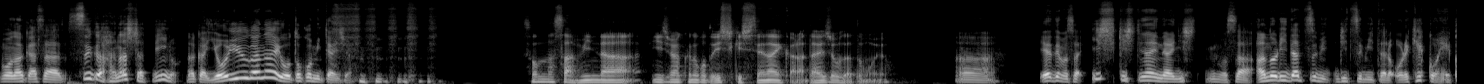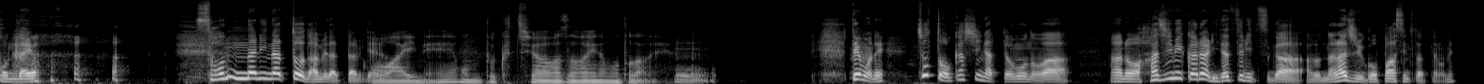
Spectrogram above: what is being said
もうなんかさすぐ話しちゃっていいの？なんか余裕がない男みたいじゃん。そんなさ、みんな、飯島くんのこと意識してないから大丈夫だと思うよ。ああ。いやでもさ意識してないなりにしもさあの離脱率見たら俺結構へこんだよ。そんなに納豆ダメだったみたいな。怖いね。ほんと、口は災いのもとだね。うん。でもねちょっとおかしいなって思うのはあの初めから離脱率があの75%だったのね。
